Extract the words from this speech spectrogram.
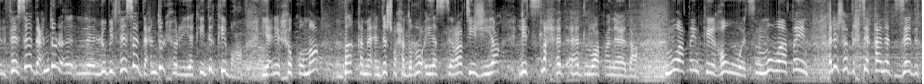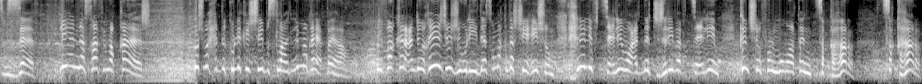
الفساد عنده اللوبي الفساد عنده الحرية. كيدير كيبغى. يعني الحكومة باقا ما عندهاش واحد الرؤية استراتيجية اللي تصلح هذا الوطن هذا. المواطن كيغوت المواطن علاش هاد الاحتقانات زادت بزاف؟ لأن صافي ما بقاش. واش واحد كل كيشري بصله اللي ما غيعطيها. الفقير عنده غير جوج وليدات وما قدرش يعيشهم. حنا اللي في التعليم وعندنا تجربة في التعليم. كنشوفوا المواطن تقهر تقهر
